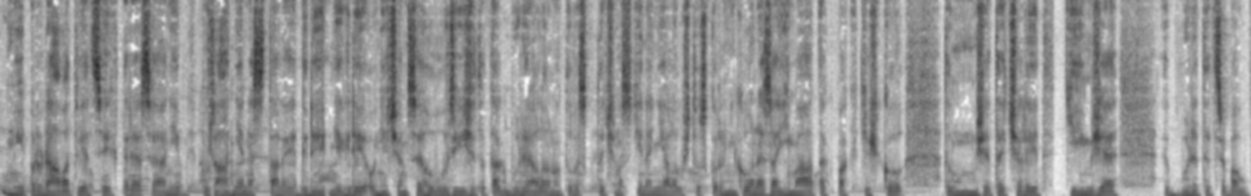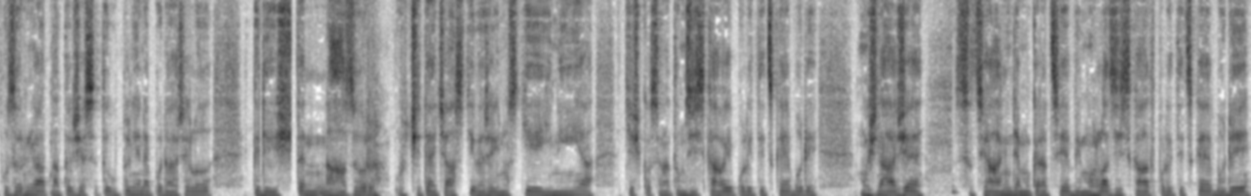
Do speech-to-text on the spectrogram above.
umí prodávat věci, které se ani pořádně nestaly, kdy někdy o něčem se hovoří, že to tak bude, ale ono to ve skutečnosti není, ale už to skoro nikoho nezajímá, tak pak těžko tomu můžete čelit tím, že budete třeba upozorňovat na to, že se to úplně nepodařilo, když ten názor určité části veřejnosti je jiný a těžko se na tom získávají politické body. Možná, že sociální demokracie by mohla získávat politické body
